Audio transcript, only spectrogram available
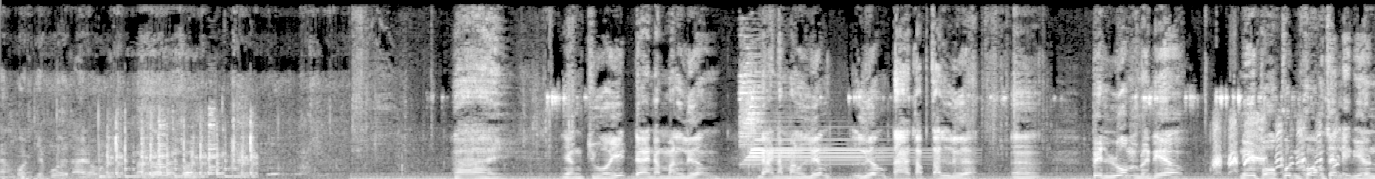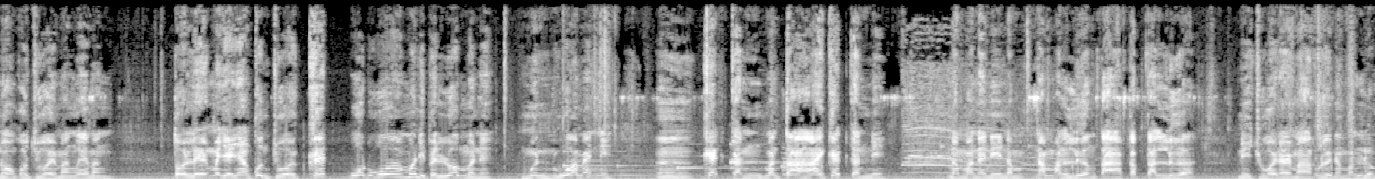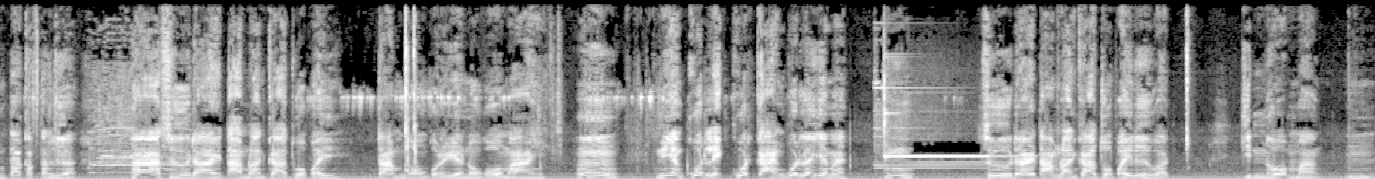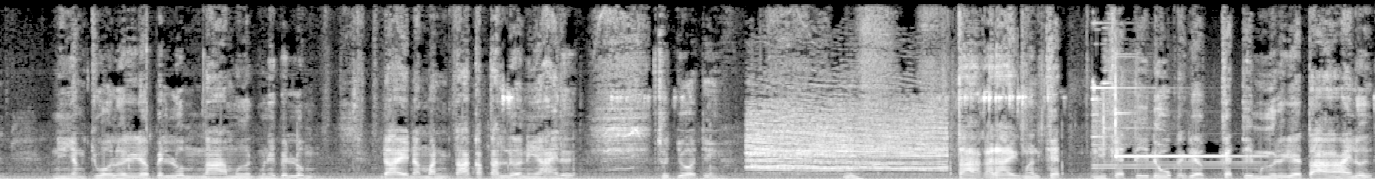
นั่งก่อนเจ็บปวดตายแล้วนั่งก่อนนั่งก่อน ใช่ยังช่วยได้น้ำมันเรื่อง ได้น้ำมันเรื่องเรื่องตากับตันเรือเออ เป็นลมเลยเดียว นี่พอคุณคล้องเสร็จเลยเดียวน้องก็ช่วยมั่งเลยมั่งตอนแรกไม่ใช่ยังคุณช่วยเคล็ดปวดหัวเมื่อนี่เป็นลมมันนี่มึนหัวแม่นี่เออเคล็ดกันมันตาให้เคล็ดกันนี่น้ำมันไหนนี่น้ำน้ำมันเหลืองตากับตันเรือ นี่ช่วยได้มากเลยน้ำมันเรื่องตากับตันเรือห้าซื้อได้ตามร้านกาทั่วไปตามน้องก็เรียนน้องก็ไม้เออ นี่ยังขวดเหล็กขวดกลางขวดเลยใช่ไหมอืมซื้อได้ตามร้านกาทั่วไปเลยว่ากินหอมมากอืม นี่ยังจัวเลยเดี๋ยวเป็นลมหน้ามืดมื่อนี่เป็นลมได้น้ำมันตากับตันเรือนี่ให้เลยชุดยอดจริงตาก็ได้เหมือนแคทนี่แคทตีดูกเลยเดี๋ยวแคทตีมือเดี๋ยวตาให้เลย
